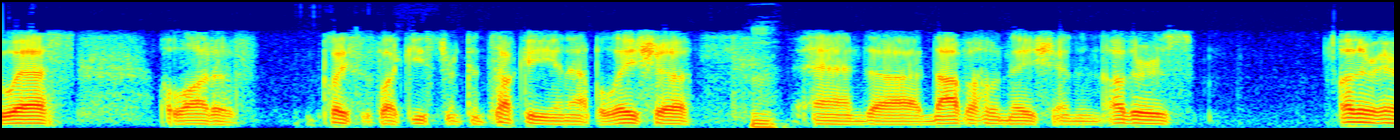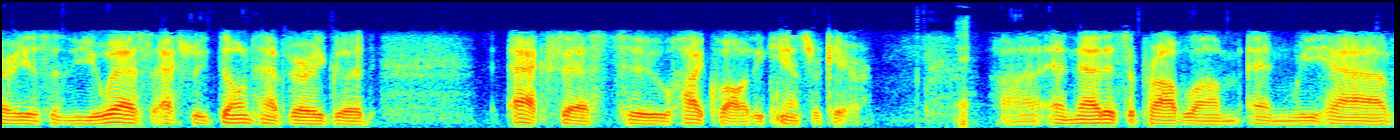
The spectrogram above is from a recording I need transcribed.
U.S. A lot of places like Eastern Kentucky and Appalachia, hmm. and uh, Navajo Nation and others. Other areas in the U.S. actually don't have very good access to high quality cancer care. Uh, and that is a problem, and we have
